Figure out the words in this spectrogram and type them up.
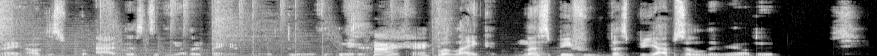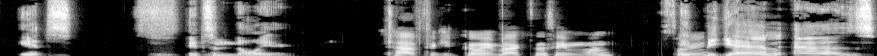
right? I'll just add this to the other thing and we'll deal with it later. Okay. But like, let's be let's be absolutely real, dude. It's it's annoying. To have to keep going back to the same one. Sorry. It began as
